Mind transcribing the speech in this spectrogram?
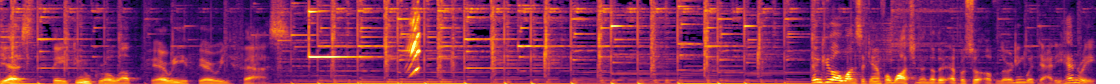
Yes, they do grow up very, very fast. Thank you all once again for watching another episode of Learning with Daddy Henry.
